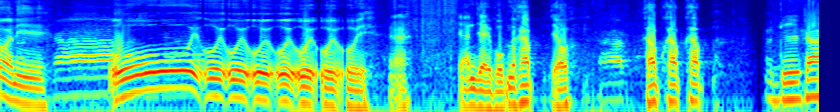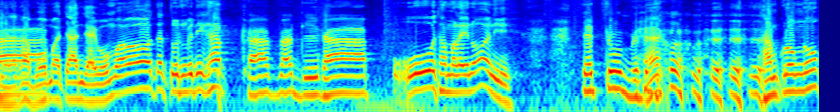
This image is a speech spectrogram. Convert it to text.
ะนี่ครับโอ้ยโอ้ยโอ้ยโอ้ยโอ้ยโอ้ยโอ้ยโอ้ยนะอาจารย์ใหญ่ผมนะครับ เดี๋ยวครับครับครับครับสวัสดีครับนี่นะครับผมอาจารย์ใหญ่ผมโอ้ตาตุนสวัสดีครับ ครับสวัสดีครับ โอ้ทำอะไรเนาะนี่เอ็ดตุ่มเอ็ดฮะตุ่มทำกรงนก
